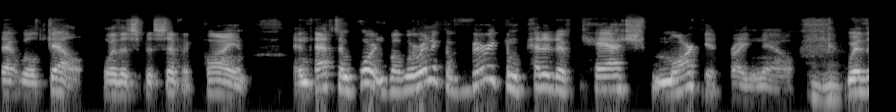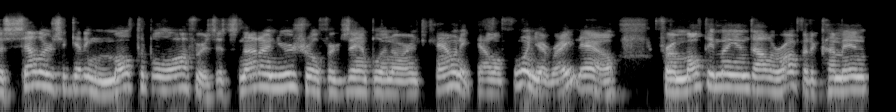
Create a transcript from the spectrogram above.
that will gel with a specific client. And that's important. But we're in a very competitive cash market right now mm-hmm. where the sellers are getting multiple offers. It's not unusual, for example, in Orange County, California, right now, for a multi million dollar offer to come in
